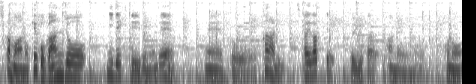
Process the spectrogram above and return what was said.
しかもあの、結構頑丈にできているので、えっ、と、かなり使い勝手というか、あの、この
